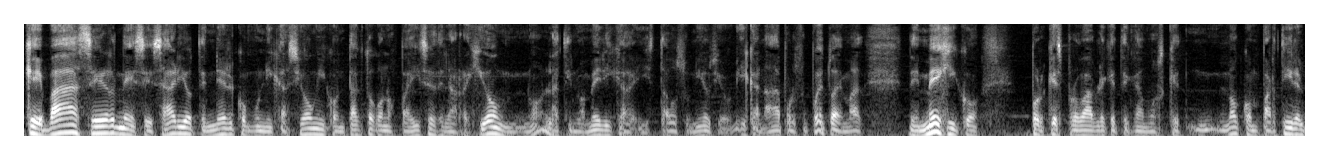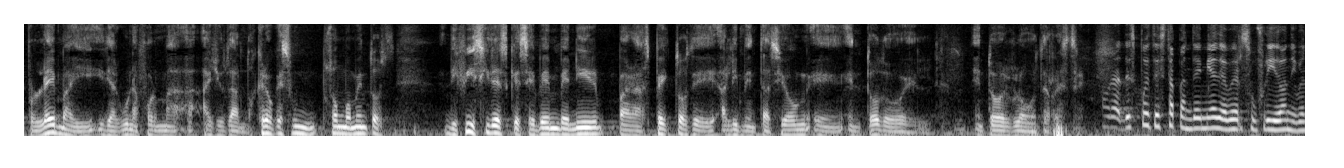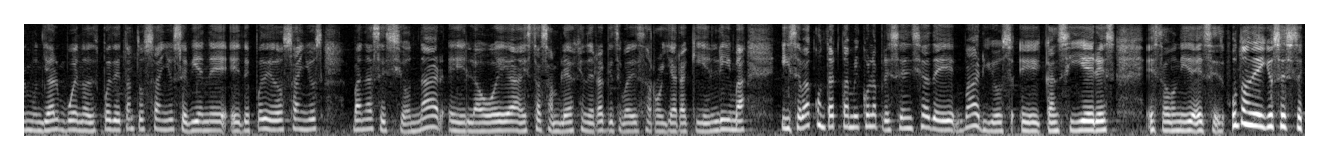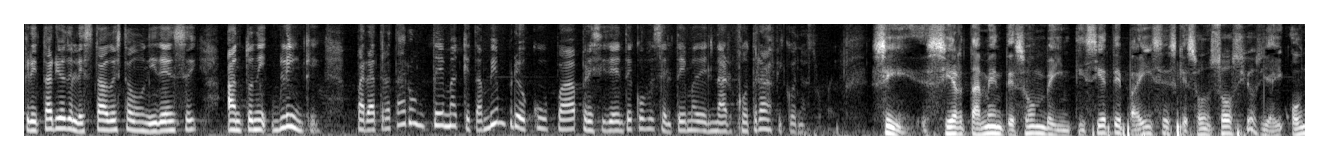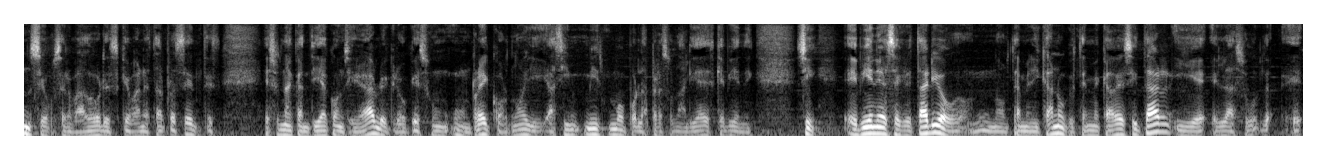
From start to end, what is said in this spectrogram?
que va a ser necesario tener comunicación y contacto con los países de la región, ¿no? Latinoamérica y Estados Unidos y, Canadá, por supuesto, además de México, porque es probable que tengamos que ¿no? compartir el problema y, de alguna forma ayudarnos. Creo que son momentos difíciles que se ven venir para aspectos de alimentación en todo el, en todo el globo terrestre. Ahora, después de esta pandemia de haber sufrido a nivel mundial, bueno, después de tantos años se viene, eh, después de dos años van a sesionar eh, la OEA, esta Asamblea General que se va a desarrollar aquí en Lima, y se va a contar también con la presencia de varios eh, cancilleres estadounidenses. Uno de ellos es el secretario del Estado estadounidense, Anthony Blinken, para tratar un tema que también preocupa, presidente, como es el tema del narcotráfico en nuestro país. Sí, ciertamente son 27 países que son socios y hay 11 observadores que van a estar presentes. Es una cantidad considerable, creo que es un, récord, ¿no? Y así mismo por las personalidades que vienen. Sí, eh, viene el secretario norteamericano que usted me acaba de citar y eh, el, eh,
